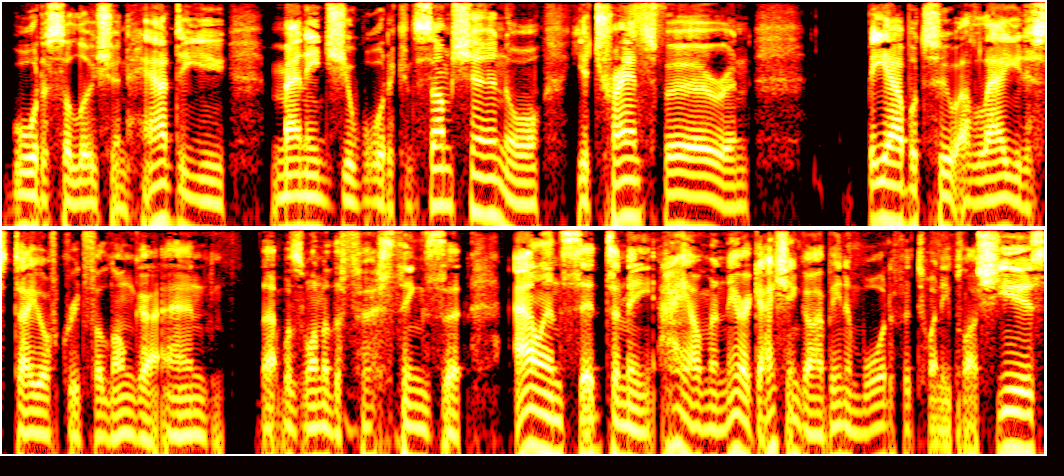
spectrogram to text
water solution. How do you manage your water consumption or your transfer and be able to allow you to stay off grid for longer? And that was one of the first things that Alan said to me. Hey, I'm an irrigation guy. I've been in water for 20 plus years.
